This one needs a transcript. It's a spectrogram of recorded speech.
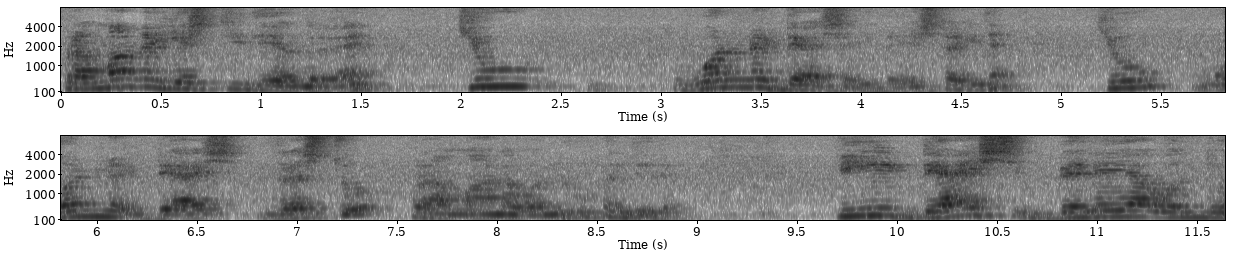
ಪ್ರಮಾಣ ಎಷ್ಟಿದೆ ಅಂದರೆ ಕ್ಯೂ ಒನ್ ಡ್ಯಾಶ್ ಆಗಿದೆ. ಎಷ್ಟಾಗಿದೆ? ಕ್ಯೂ ಒನ್ ಡ್ಯಾಶ್ ಇದರಷ್ಟು ಪ್ರಮಾಣವನ್ನು ಹೊಂದಿದೆ. ಪಿ ಡ್ಯಾಶ್ ಬೆಲೆಯ ಒಂದು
